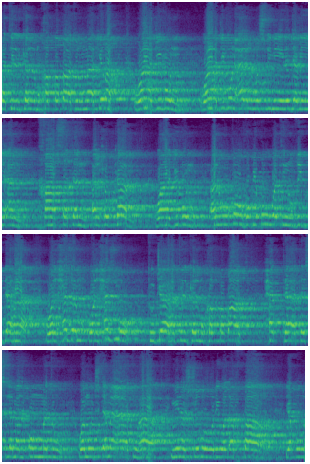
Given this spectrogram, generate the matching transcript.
فتلك المخططات الماكرة واجب واجب على المسلمين جميعا خاصة الحكام. واجب الوقوف بقوة ضدها والحزم, والحزم تجاه تلك المخططات حتى تسلم الأمة ومجتمعاتها من الشرور والأخطار. يقول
